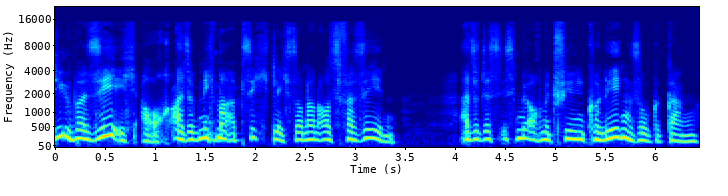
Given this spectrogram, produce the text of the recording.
Die übersehe ich auch, also nicht mal absichtlich, sondern aus Versehen. Also das ist mir auch mit vielen Kollegen so gegangen.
